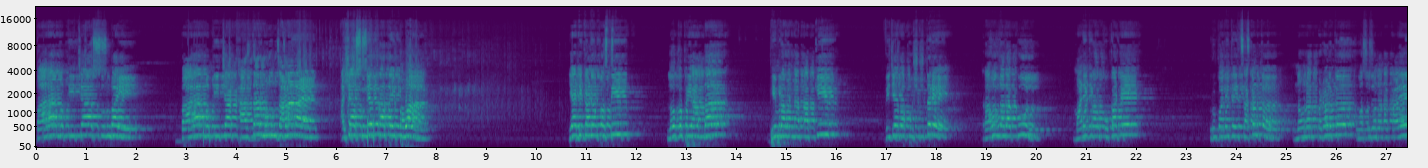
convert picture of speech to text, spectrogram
बारामतीच्या सुनबाई बारामतीच्या खासदार म्हणून जाणार आहेत अशा सुनेत्राताई पवार. या ठिकाणी उपस्थित लोकप्रिय आमदार भीमरावांना तापकीर विजयबापू शिवतरे राहुल दादा कुल माणिकराव कोकाटे रुपालीताई चाकणकर नवनाथ पडळकर वासुदेवनाना काळे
